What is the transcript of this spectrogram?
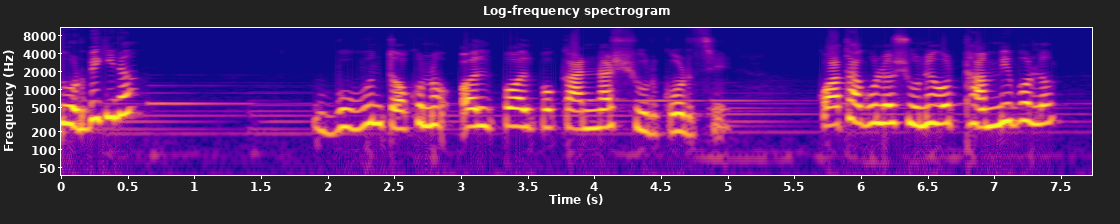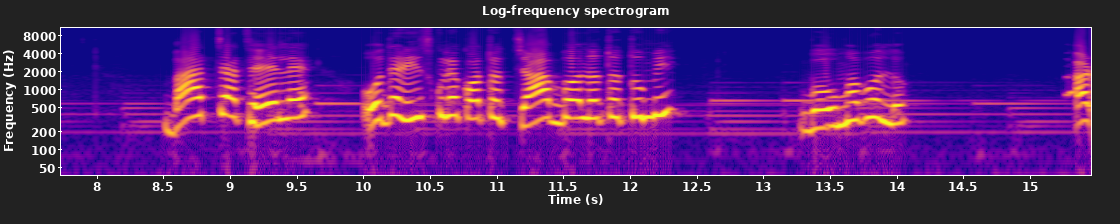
ধরবে কি না বুবুন তখনও অল্প অল্প কান্নার সুর করছে। কথাগুলো শুনে ওর ঠাম্মি বলল, বাচ্চা ছেলে, ওদের স্কুলে কত চাপ বলো তো তুমি? বৌমা বলল, আর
